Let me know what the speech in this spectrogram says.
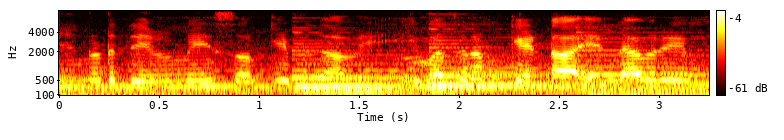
ഞങ്ങളുടെ ദൈവമേ സ്വർഗീയ പിതാവേ ഈ വചനം കേട്ട എല്ലാവരെയും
